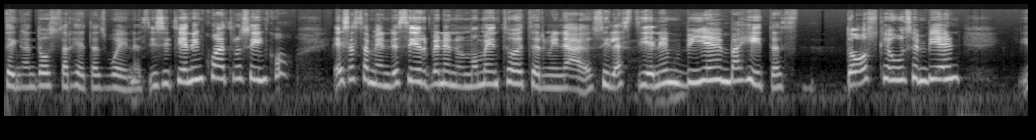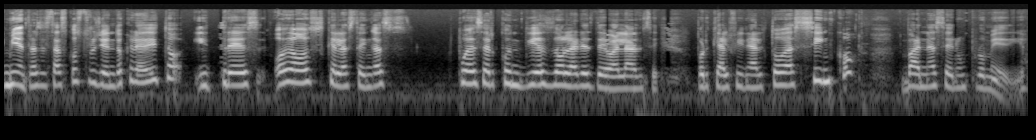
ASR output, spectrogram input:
tengan dos tarjetas buenas. Y si tienen cuatro o cinco, esas también les sirven en un momento determinado. Si las tienen bien bajitas, dos que usen bien mientras estás construyendo crédito y tres o dos que las tengas puede ser con 10 dólares de balance, porque al final todas cinco van a ser un promedio.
